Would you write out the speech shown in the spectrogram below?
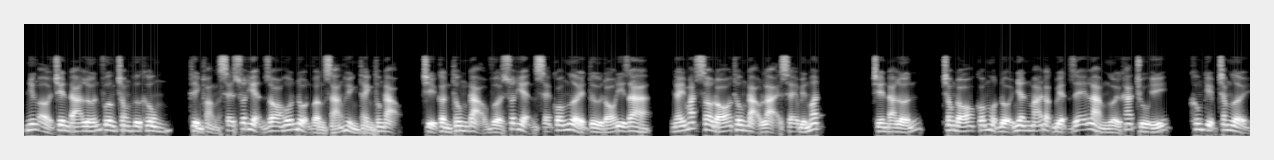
Nhưng ở trên đá lớn phương trong hư không thỉnh thoảng sẽ xuất hiện do hỗn độn vầng sáng hình thành thông đạo, chỉ cần thông đạo vừa xuất hiện sẽ có người từ đó đi ra, nháy mắt sau đó thông đạo lại sẽ biến mất. Trên đá lớn, trong đó có một đội nhân mã đặc biệt dễ làm người khác chú ý, không kịp trăm người,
